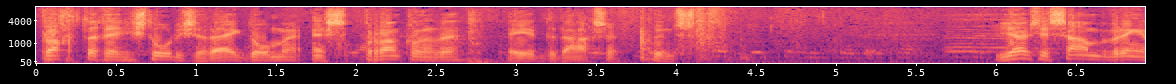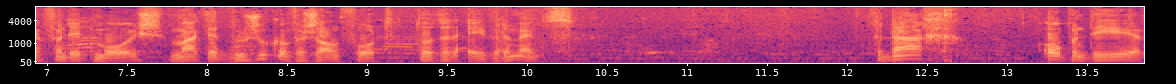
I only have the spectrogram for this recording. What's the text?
Prachtige historische rijkdommen en sprankelende hedendaagse kunst. Juist het samenbrengen van dit moois maakt het bezoeken van Zandvoort tot een evenement. Vandaag opent de heer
